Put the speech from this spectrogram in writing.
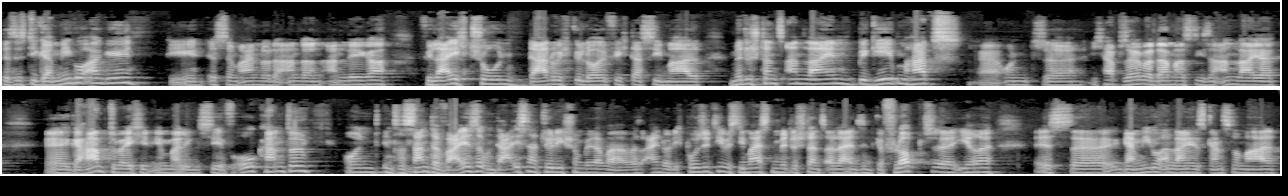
Das ist die Gamigo AG. Die ist dem einen oder anderen Anleger vielleicht schon dadurch geläufig, dass sie mal Mittelstandsanleihen begeben hat. Äh, Und äh, ich habe selber damals diese Anleihe äh, gehabt, weil ich den ehemaligen CFO kannte. Und interessanterweise, und da ist natürlich schon wieder mal was eindeutig Positives, die meisten Mittelstandsanleihen sind gefloppt. Äh, Ihre ist, äh, Gamigo-Anleihe ist ganz normal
